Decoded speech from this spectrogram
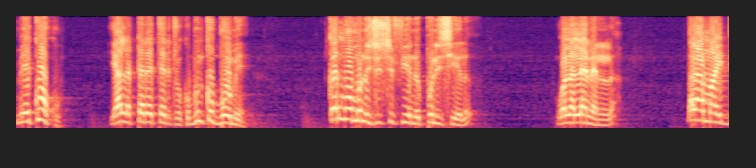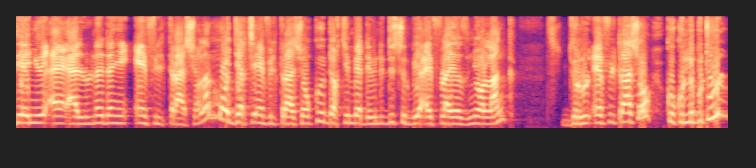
mais kooku yàlla tere teretu ko buñ ko boomee kan moo mën a justifier ne policier la wala leneen la balaa may dee ñuy ay ay lu ne dañuy infiltration. Lan moo jar ci infiltration? Kuy dox ci mbedd bi di distribuer ay flyers ñoo lànk. Jërul infiltration. Kooku nëbbatuwul.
